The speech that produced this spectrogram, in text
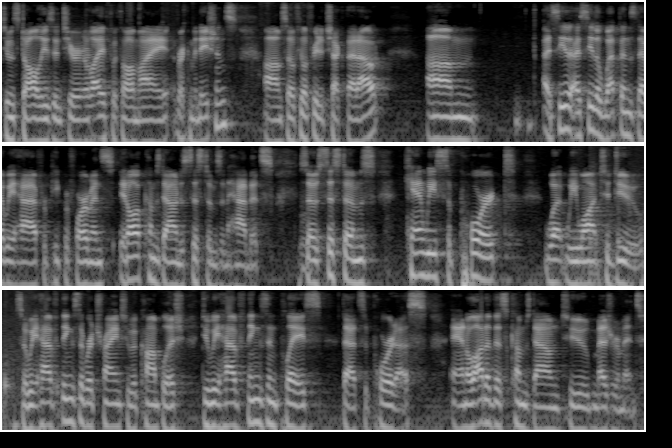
to install these into your life with all my recommendations. Um, so feel free to check that out. Um, I see I see the weapons that we have for peak performance. It all comes down to systems and habits. Mm-hmm. So systems can we support what we want to do? So we have things that we're trying to accomplish. Do we have things in place that support us? And a lot of this comes down to measurement.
